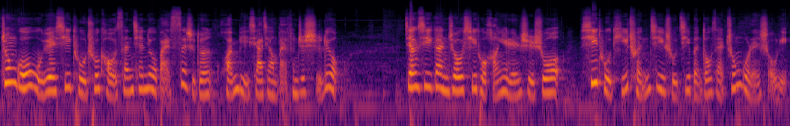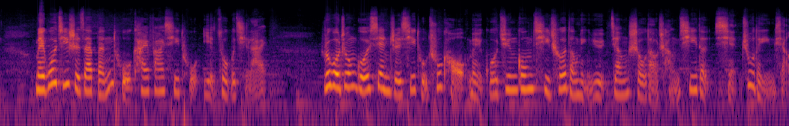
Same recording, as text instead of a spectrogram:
中国五月稀土出口三千六百四十吨，环比下降百分之十六。江西赣州稀土行业人士说，稀土提纯技术基本都在中国人手里，美国即使在本土开发稀土也做不起来。如果中国限制稀土出口，美国军工、汽车等领域将受到长期的显著的影响。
